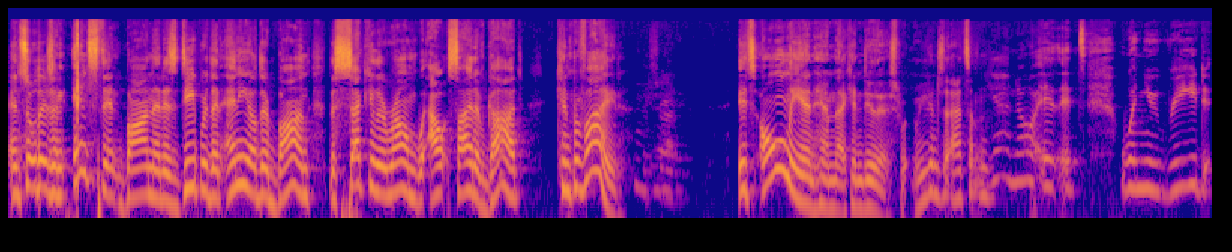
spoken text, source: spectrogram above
And so there's an instant bond that is deeper than any other bond the secular realm outside of God can provide. It's only in Him that can do this. Were you going to add something? Yeah, no, it, it's when you read,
